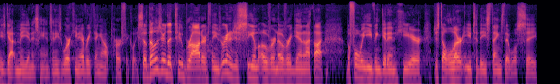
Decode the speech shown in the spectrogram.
He's got me in his hands and he's working everything out perfectly. So, those are the two broader themes. We're going to just see them over and over again. And I thought before we even get in here, just alert you to these things that we'll see.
